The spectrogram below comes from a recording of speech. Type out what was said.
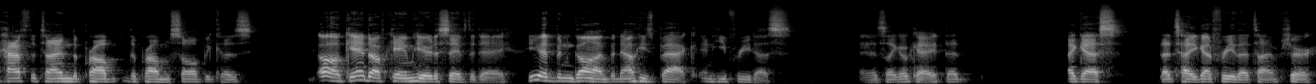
half the time the problem the problem's solved because oh Gandalf came here to save the day. He had been gone, but now he's back and he freed us. And it's like okay, that I guess that's how you got free that time. Sure.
